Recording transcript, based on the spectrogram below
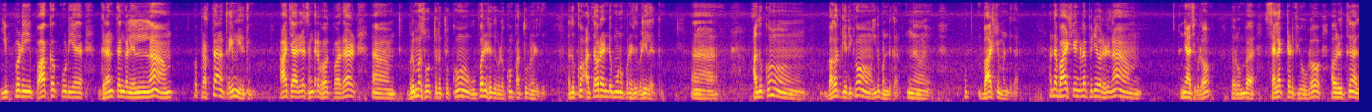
இப்படி பார்க்கக்கூடிய கிரந்தங்கள் எல்லாம் இப்போ பிரஸ்தானத்திலையும் இருக்கும் ஆச்சாரியர் சங்கர பகவத்பாதர் பிரம்மசூத்திரத்துக்கும் உபனிஷத்துகளுக்கும் பத்து உபனிஷத்து. அதுக்கும் அது தவிர ரெண்டு மூணு உபனிஷத்து வெளியில் இருக்கு. அதுக்கும் பகவத்கீதைக்கும் இது பண்ணிருக்கார். பாஷ்யம் பண்ணிருக்கார். அந்த பாஷ்யங்களை பெரியவர்கள்னா நியாசிகளோ ரொம்ப செலக்டட் ஃபியூகளோ அவர்களுக்கு அது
